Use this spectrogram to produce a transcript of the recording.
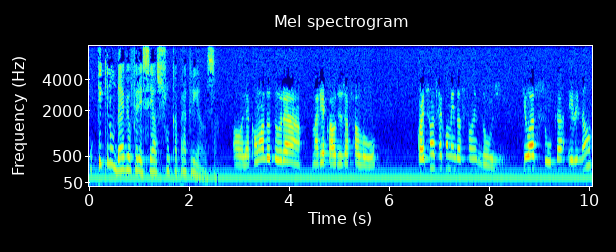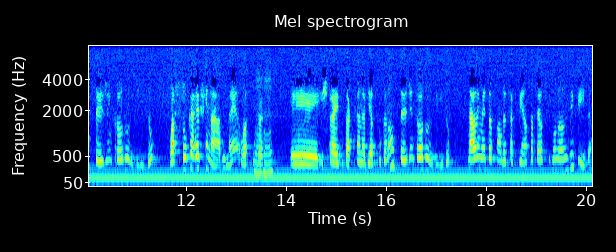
Por que, que não deve oferecer açúcar para a criança? Olha, como a doutora Maria Cláudia já falou, Quais são as recomendações hoje? Que o açúcar ele não seja introduzido, o açúcar refinado, né? O açúcar uhum. É, extraído da cana de açúcar não seja introduzido na alimentação dessa criança até o segundo ano de vida.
